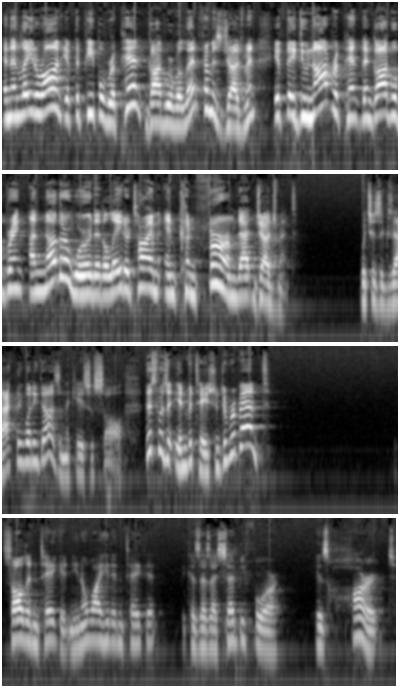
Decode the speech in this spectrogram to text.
And then later on, if the people repent, God will relent from his judgment. If they do not repent, then God will bring another word at a later time and confirm that judgment which is exactly what he does in the case of Saul. This was an invitation to repent. But Saul didn't take it. And you know why he didn't take it? Because, as I said before, his heart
